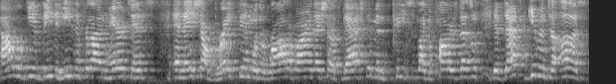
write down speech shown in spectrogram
I will give thee the heathen for thy inheritance, and they shall break them with a rod of iron, they shall dash them in pieces like a potter's vessel. If that's given to us,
